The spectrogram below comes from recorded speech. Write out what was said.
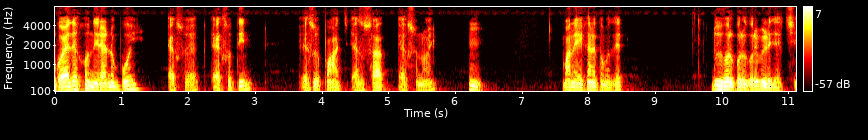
গয়া দেখো নিরানব্বই, একশো এক, একশো তিন, একশো পাঁচ, একশো সাত, একশো নয়, হুম? মানে এখানে তোমাদের দুই ঘর করে করে বেড়ে যাচ্ছে।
